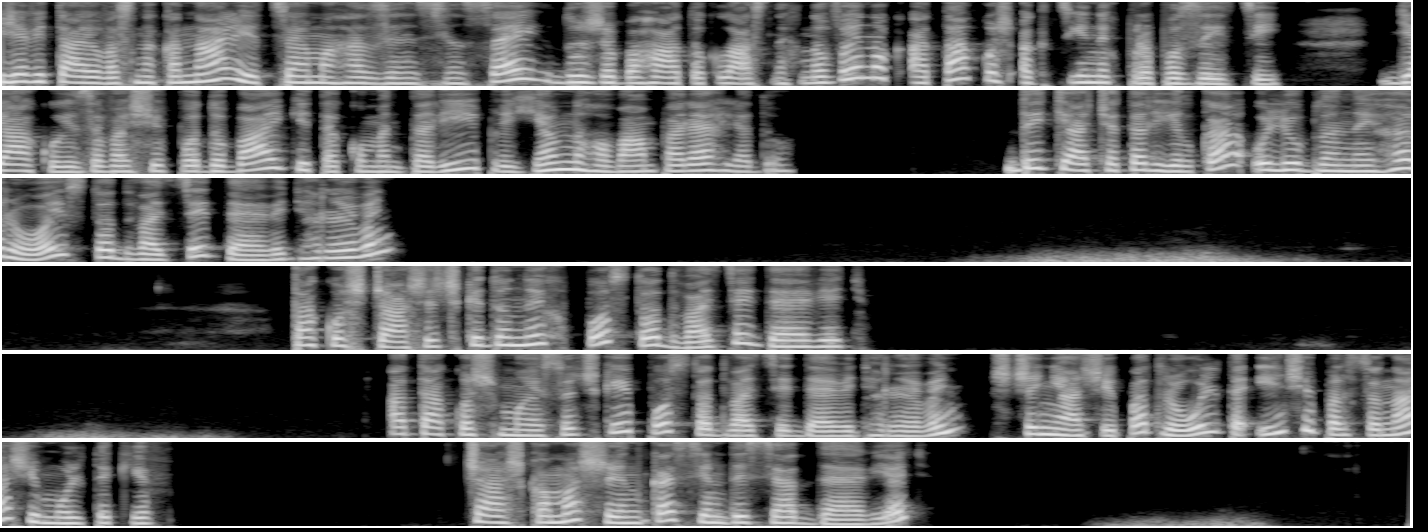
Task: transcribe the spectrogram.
Я вітаю вас на каналі. Це магазин Сінсей. Дуже багато класних новинок, а також акційних пропозицій. Дякую за ваші вподобайки та коментарі. Приємного вам перегляду. Дитяча тарілка, улюблений герой 129 гривень. Також чашечки до них по 129. А також мисочки по 129 гривень, щенячий патруль та інші персонажі мультиків. Чашка машинка 79.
